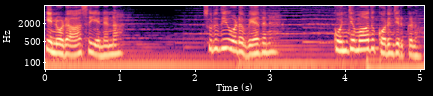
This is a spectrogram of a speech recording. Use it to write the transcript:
என்னோட ஆசை என்னன்னா சுருதியோட வேதனை கொஞ்சமாவது குறைஞ்சிருக்கணும்.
